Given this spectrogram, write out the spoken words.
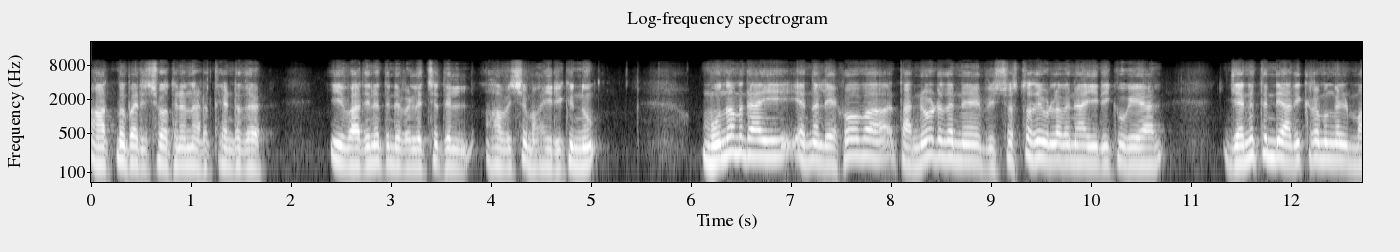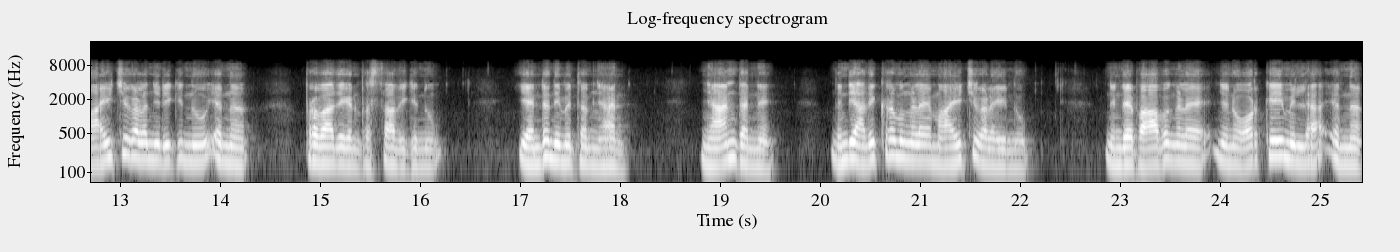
ആത്മപരിശോധന നടത്തേണ്ടത് ഈ വചനത്തിന്റെ വെളിച്ചത്തിൽ ആവശ്യമായിരിക്കുന്നു. മൂന്നാമതായി എന്ന യഹോവ തന്നോട് തന്നെ വിശ്വസ്തതയുള്ളവനായിരിക്കുകയാൽ ജനത്തിന്റെ അതിക്രമങ്ങൾ മായ്ച്ചു കളഞ്ഞിരിക്കുന്നു എന്ന് പ്രവാചകൻ പ്രസ്താവിക്കുന്നു. എന്റെ നിമിത്തം ഞാൻ ഞാൻ തന്നെ നിന്റെ അതിക്രമങ്ങളെ മായ്ച്ചു കളയുന്നു. നിന്റെ പാപങ്ങളെ ഞാൻ ഓർക്കുകയുമില്ല എന്ന്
